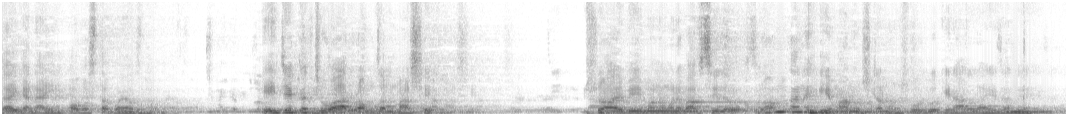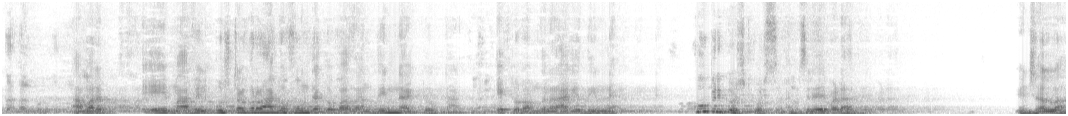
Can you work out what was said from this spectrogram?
জায়গা নাই, অবস্থা ভয়াবহ। এই যে একটা জোয়ার রমজান মাসে, সোহাইবি মনে মনে ভাবছিল, রমজানে গিয়ে মানুষ টানুষ করব কিনা আল্লাহ জানে। আমার এই মাহফিল পুস্টার করার আগে ফোন দেখো, বাজান, দিন না একটু। একটু রমজানের আগে দিন না। খুব রিকোয়েস্ট করছে আমি বলছি, এই বেটা ইনশাল্লাহ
